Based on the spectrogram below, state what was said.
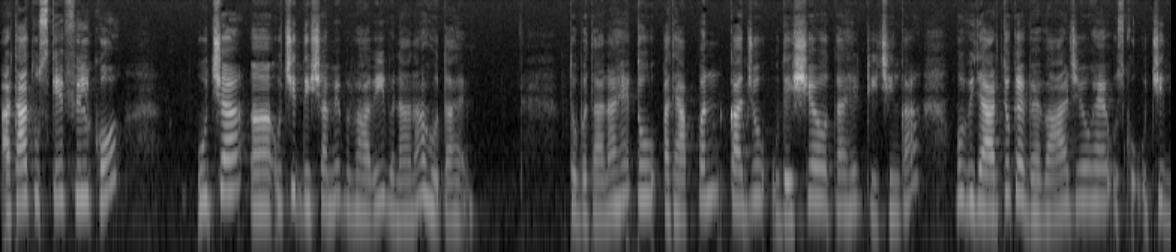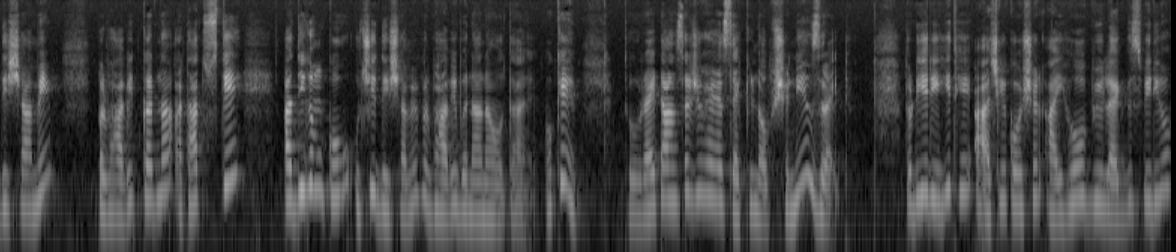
अर्थात उसके फिल को ऊँचा उचित दिशा में प्रभावी बनाना होता है। तो बताना है तो अध्यापन का जो उद्देश्य होता है टीचिंग का, वो विद्यार्थियों का व्यवहार जो है, उसको उचित दिशा में प्रभावित करना, अर्थात उसके अधिगम को उचित दिशा में प्रभावी बनाना होता है, ओके? तो राइट आंसर जो है सेकंड ऑप्शन इज़ राइट तो डियर यही थे आज के question I hope you like this video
